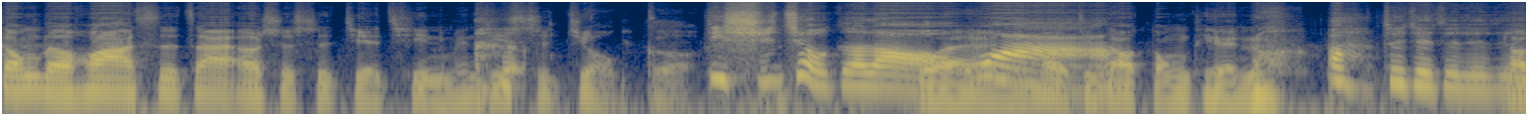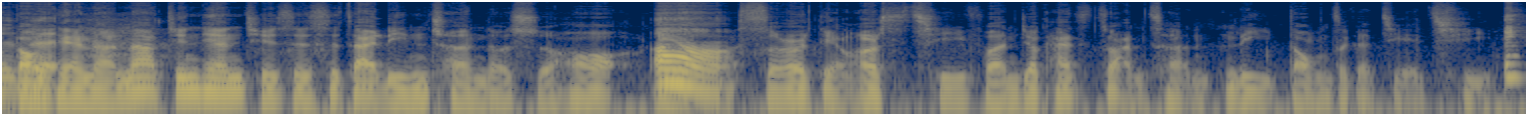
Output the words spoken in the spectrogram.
冬的话是在二十四节气里面第十九个，第十九个喽。对，哇，然后已经到冬天了。哦，对对对对对，到冬天了。那今天其实是在凌晨的时候，嗯，十二点二十七分就开始转成立冬这个节气。哎。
